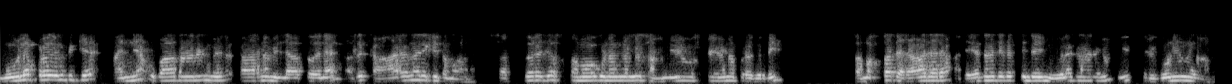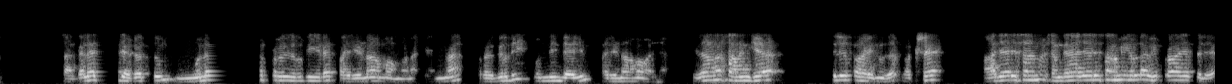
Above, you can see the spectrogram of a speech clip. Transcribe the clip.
മൂലപ്രകൃതിക്ക് അന്യ ഉപാദാനങ്ങൾ കാരണമില്ലാത്തതിനാൽ അത് കാരണരഹിതമാണ്. സത്വരജസ്തമോ ഗുണങ്ങളുടെ സാമ്യാവസ്ഥയാണ് പ്രകൃതി. സമസ്ത ചരാചര അചേതന ജഗത്തിന്റെ മൂലകാരണം ഈ ത്രിഗുണങ്ങളാണ്. സകല ജഗത്തും മൂലപ്രകൃതിയുടെ പരിണാമമാണ്. എന്നാൽ പ്രകൃതി ഒന്നിന്റെയും പരിണാമമല്ല. ഇതാണ് സാഖ്യത്തിൽ പറയുന്നത്. പക്ഷെ ആചാര്യസ്വാമി ശങ്കരാചാര്യസ്വാമികളുടെ അഭിപ്രായത്തിൽ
